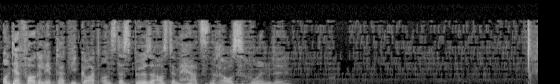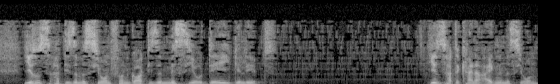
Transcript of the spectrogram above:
und der vorgelebt hat, wie Gott uns das Böse aus dem Herzen rausholen will. Jesus hat diese Mission von Gott, diese Missio Dei gelebt. Jesus hatte keine eigene Mission.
